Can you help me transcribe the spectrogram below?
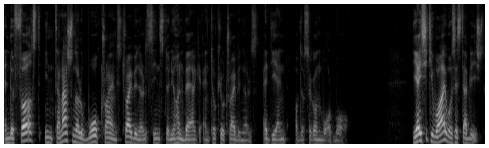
and the first international war crimes tribunal since the Nuremberg and Tokyo tribunals at the end of the Second World War. The ICTY was established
